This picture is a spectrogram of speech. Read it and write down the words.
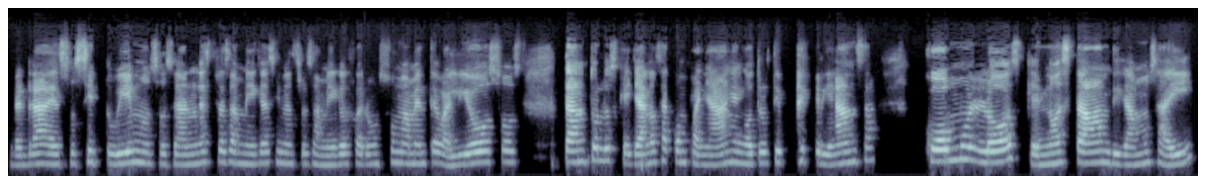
¿verdad? Eso sí tuvimos, o sea, nuestras amigas y nuestros amigos fueron sumamente valiosos, tanto los que ya nos acompañaban en otro tipo de crianza, cómo los que no estaban, digamos, ahí,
